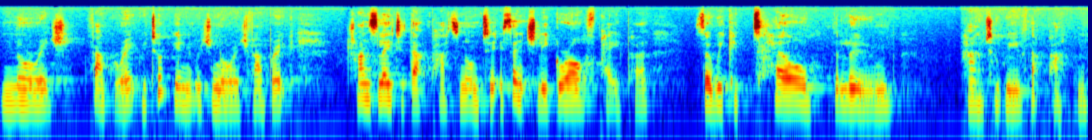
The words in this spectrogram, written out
Norwich fabric. We took the original Norwich fabric, translated that pattern onto essentially graph paper so we could tell the loom how to weave that pattern.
